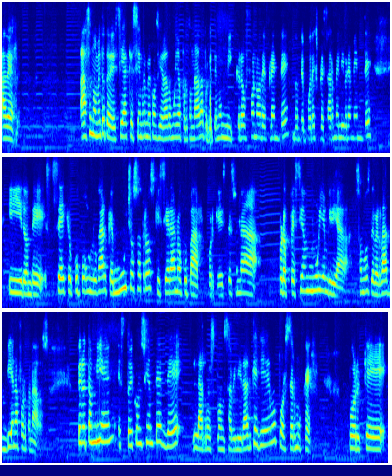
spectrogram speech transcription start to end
a ver, hace un momento te decía que siempre me he considerado muy afortunada porque tengo un micrófono de frente donde puedo expresarme libremente y donde sé que ocupo un lugar que muchos otros quisieran ocupar, porque esta es una profesión muy envidiada. Somos de verdad bien afortunados. Pero también estoy consciente de la responsabilidad que llevo por ser mujer, porque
